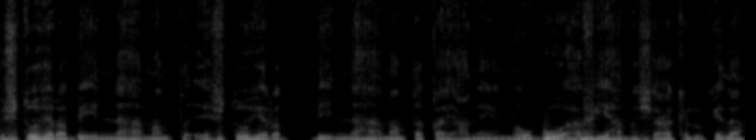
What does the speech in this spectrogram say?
اشتُهر بإنها منط اشتُهرت بإنها منطقة يعني موبوءة فيها مشاكل وكده.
